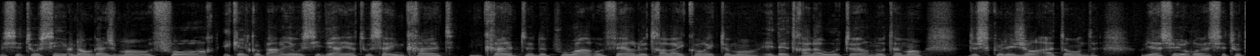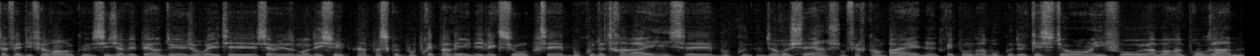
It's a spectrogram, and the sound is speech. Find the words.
mais c'est aussi un engagement fort. Et quelque part, il y a aussi derrière tout ça une crainte, une crainte de pouvoir faire le travail correctement et d'être à la hauteur, notamment de ce que les gens attendent. Bien sûr, euh, c'est tout à fait différent que si j'avais perdu, j'aurais été sérieusement déçu, hein, parce que pour préparer une élection, c'est beaucoup de travail, c'est beaucoup de recherche, il faut faire campagne, répondre à beaucoup de questions, il faut avoir un programme.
